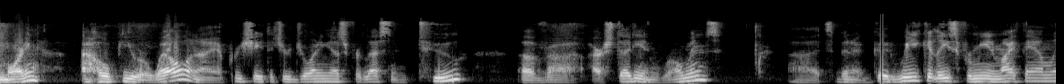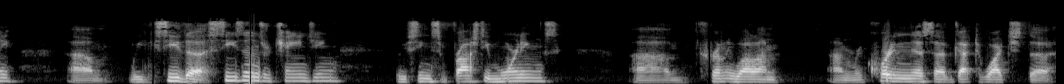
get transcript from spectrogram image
morning. I hope you are well, and I appreciate that you're joining us for lesson two of uh, our study in Romans. Uh, it's been a good week, at least for me and my family. Um, we see the seasons are changing. We've seen some frosty mornings. Um, currently, while I'm I'm recording this, I've got to watch the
